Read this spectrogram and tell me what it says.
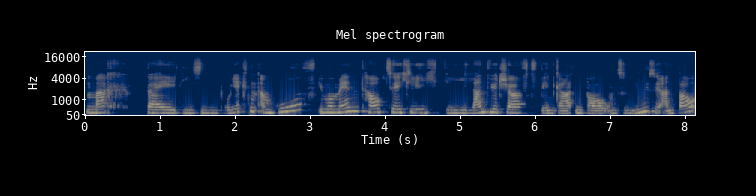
mache bei diesen Projekten am Hof im Moment hauptsächlich die Landwirtschaft, den Gartenbau und den Gemüseanbau.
